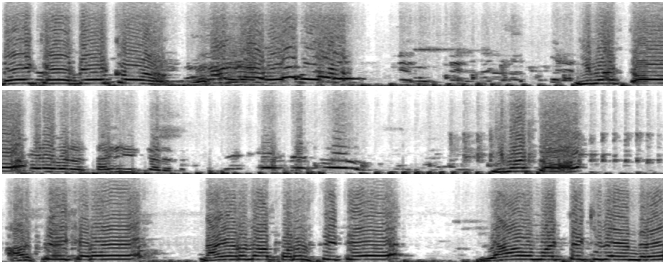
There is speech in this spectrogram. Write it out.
ಬೇಕೇ ಬೇಕು. ಇವತ್ತು ಇವತ್ತು ಅರಸೀಕೆರೆ ನಗರದ ಪರಿಸ್ಥಿತಿ ಯಾವ ಮಟ್ಟಕ್ಕಿದೆ ಅಂದ್ರೆ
